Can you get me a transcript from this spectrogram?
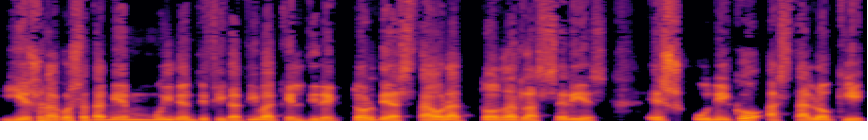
y es una cosa también muy identificativa que el director de hasta ahora todas las series es único, hasta Loki,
